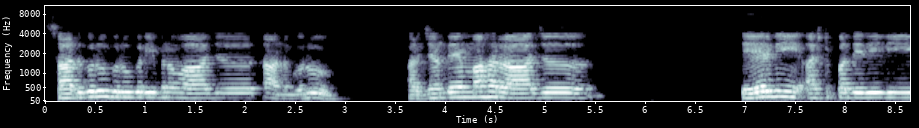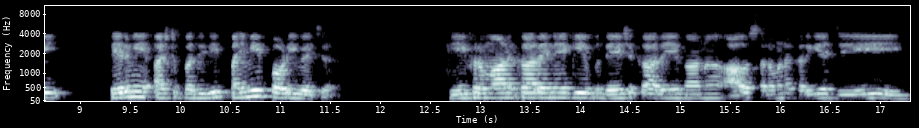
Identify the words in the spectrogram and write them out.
ਸਤਿਗੁਰੂ, ਗੁਰੂ ਗਰੀਬ ਨਵਾਜ, ਧੰਨ ਗੁਰੂ ਅਰਜਨ ਦੇਵ ਮਹਾਰਾਜ 13ਵੀਂ ਅਸ਼ਟਪਦੀ ਦੀ ਵੀ 13ਵੀਂ ਅਸ਼ਟਪਦੀ ਦੀ ਪੰਜਵੀਂ ਪੌੜੀ ਵਿੱਚ ਕੀ ਫਰਮਾਨ ਕਰ ਰਹੇ ਨੇ, ਕੀ ਉਪਦੇਸ਼ ਕਰ ਰਹੇ ਹਨ, ਆਓ ਸਰਵਣ ਕਰੀਏ ਜੀ।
